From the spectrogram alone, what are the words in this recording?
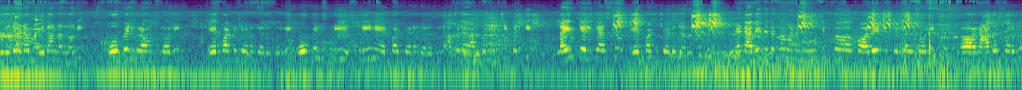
గురజాడ మైదానంలోని ఓపెన్ గ్రౌండ్స్లోని ఏర్పాటు చేయడం జరుగుతుంది. ఓపెన్ స్క్రీన్ స్క్రీన్ ఏర్పాటు చేయడం జరుగుతుంది. అక్కడ అక్కడ నుంచి ఇక్కడికి లైవ్ టెలికాస్ట్ ఏర్పాటు చేయడం జరుగుతుంది. అండ్ అదేవిధంగా మన మ్యూజిక్ కాలేజ్ పిల్లలతోని నాదస్వరము.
